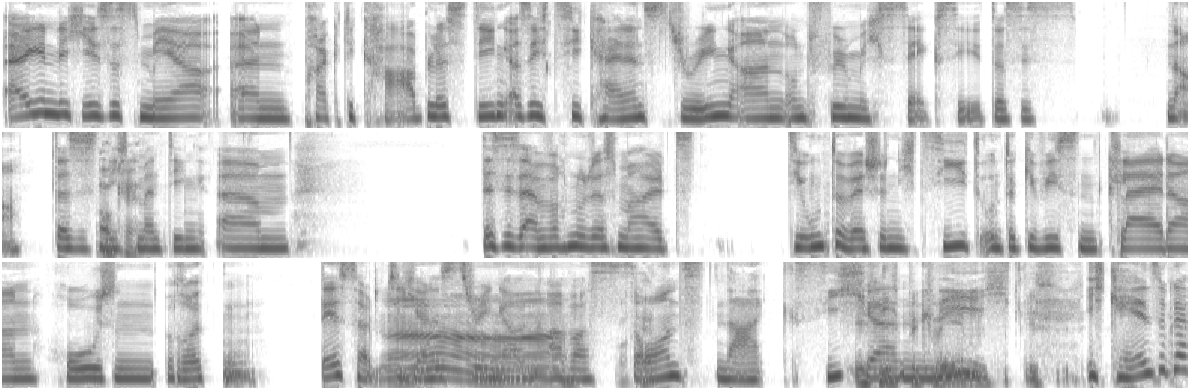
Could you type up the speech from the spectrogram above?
Eigentlich ist es mehr ein praktikables Ding. Also ich ziehe keinen String an und fühle mich sexy. Das ist, na, das ist nicht Okay. mein Ding. Ähm, das ist einfach nur, dass man halt die Unterwäsche nicht sieht unter gewissen Kleidern, Hosen, Röcken. Deshalb ziehe ich einen Ah, String an, aber sonst, na, sicher Ist nicht bequem. nicht. Ist- Ich kenne sogar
